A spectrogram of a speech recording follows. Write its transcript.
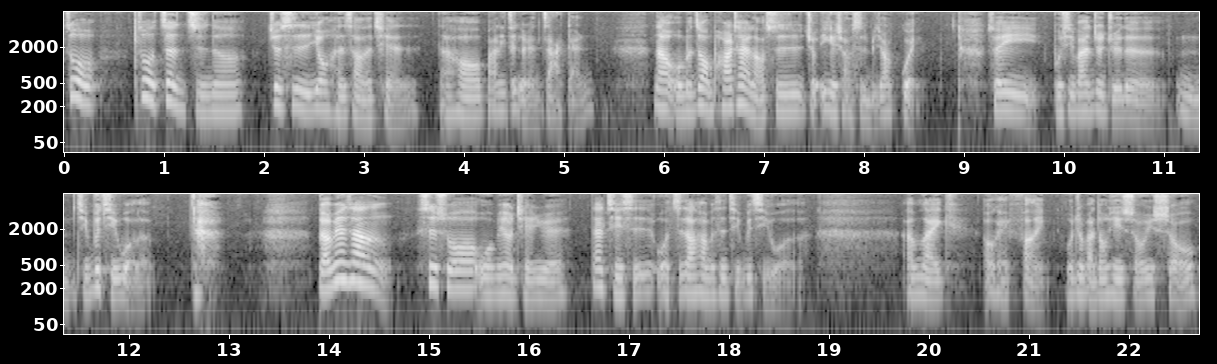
做做正职呢，就是用很少的钱，然后把你这个人榨干。那我们这种 part time 老师就一个小时比较贵，所以补习班就觉得，嗯，请不起我了。表面上是说我没有签约，但其实我知道他们是请不起我了。I'm like, okay, fine，我就把东西收一收，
